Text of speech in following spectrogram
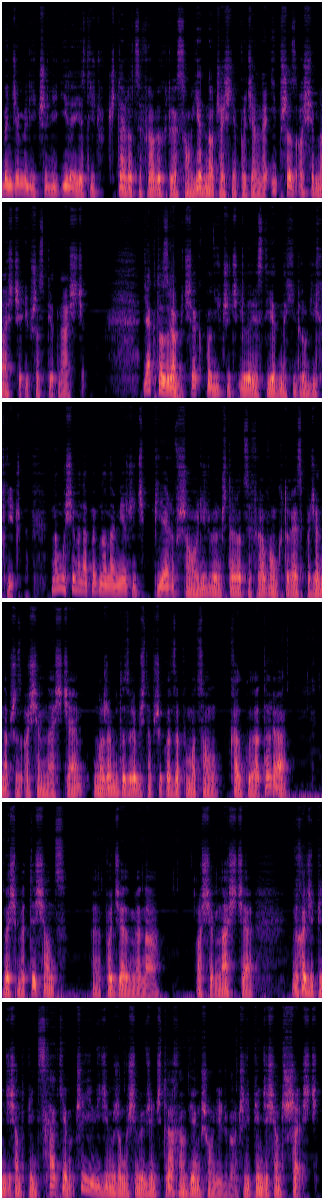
będziemy liczyli, ile jest liczb czterocyfrowych, które są jednocześnie podzielne i przez 18, i przez 15. Jak to zrobić? Jak policzyć, ile jest jednych i drugich liczb? No musimy na pewno namierzyć pierwszą liczbę czterocyfrową, która jest podzielna przez 18. Możemy to zrobić na przykład za pomocą kalkulatora. Weźmy 1000, e, podzielmy na 18, wychodzi 55 z hakiem, czyli widzimy, że musimy wziąć trochę większą liczbę, czyli 56.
